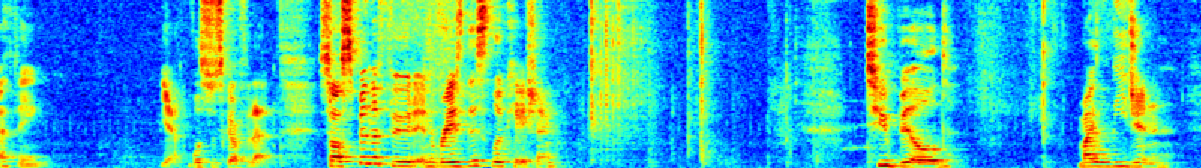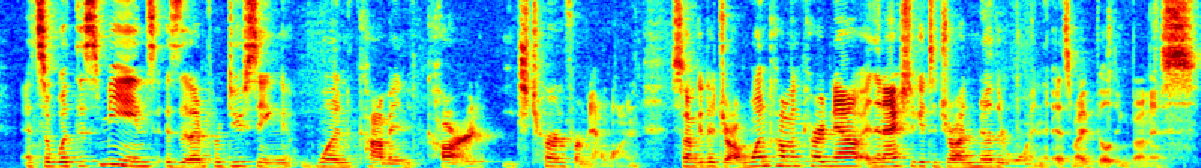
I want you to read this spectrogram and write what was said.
I think. Yeah, let's just go for that. So I'll spin the food and raze this location to build my Legion. And so what this means is that I'm producing one common card each turn from now on. So I'm going to draw one common card now, and then I actually get to draw another one as my building bonus.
